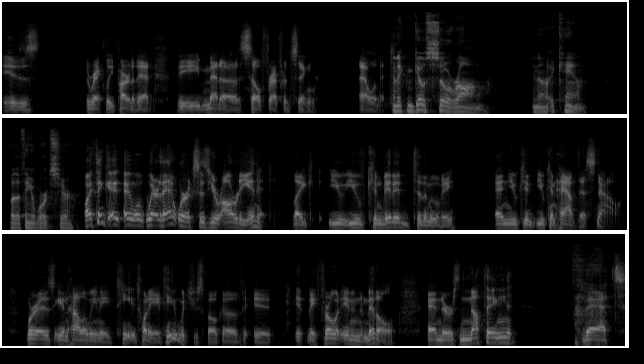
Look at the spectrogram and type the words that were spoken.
is directly part of that, the meta self referencing element. And it can go so wrong. You know, it can. But I think it works here. Well, I think where that works is you're already in it like you you've committed to the movie and you can you can have this now whereas in halloween 18 2018 which you spoke of it, it they throw it in in the middle and there's nothing that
